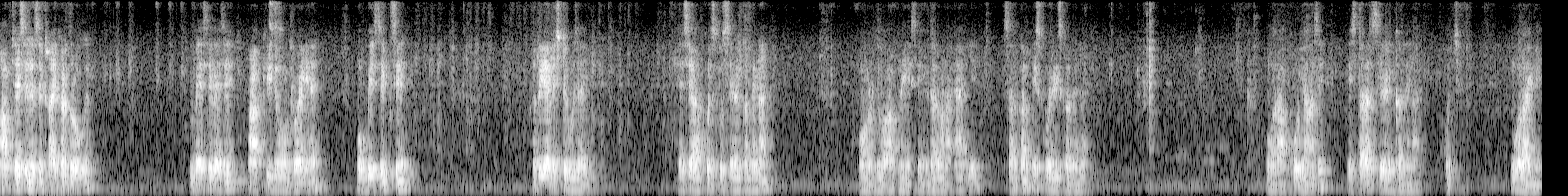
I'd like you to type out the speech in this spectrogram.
आप जैसे जैसे ट्राई करते रहोगे, वैसे वैसे आपकी जो ड्राइंग है, वो बेसिक से रियलिस्टिक हो जाएगी। ऐसे आपको इसको सेलेक्ट कर देना है, और जो आपने इसे इधर बनाया है, ये सर्कल इसको रीज कर देना है। और आपको यहाँ से इस तरह शेडिंग कर देना है, कुछ गोलाई में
